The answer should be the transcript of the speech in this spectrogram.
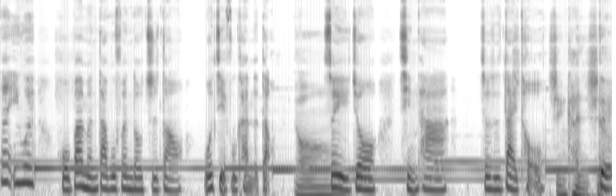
但因为伙伴们大部分都知道我姐夫看得到。哦，所以就请他就是带头。先看一下，对，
